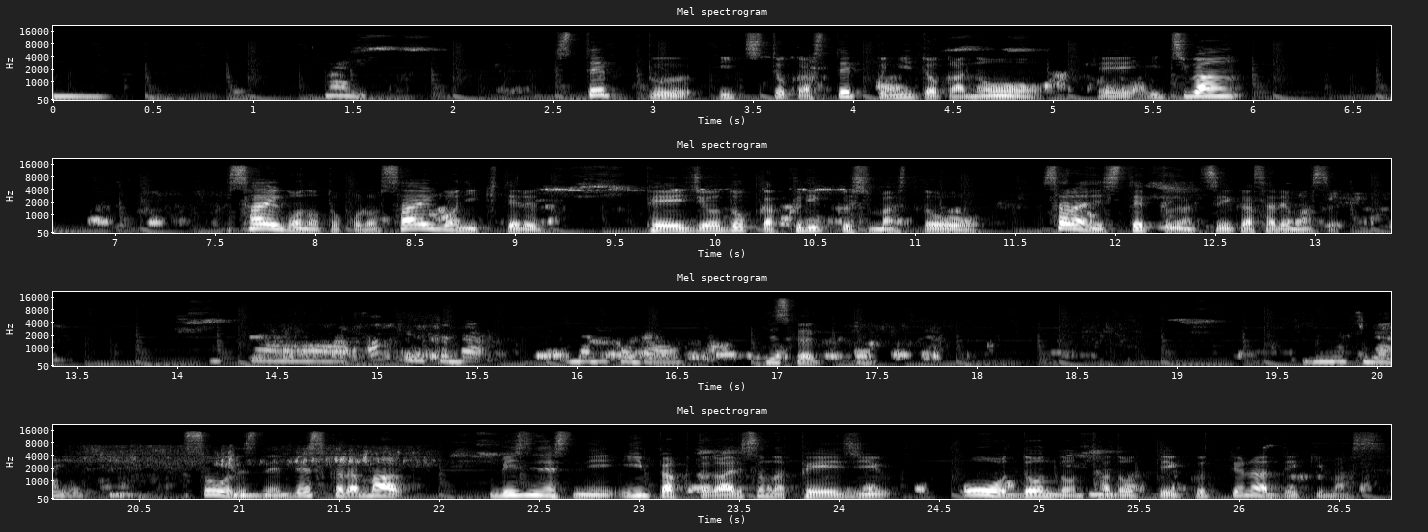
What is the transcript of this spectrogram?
うん、はい。ステップ1とかステップ2とかの、えー、一番最後のところ、最後に来てるページをどっかクリックしますと、さらにステップが追加されます。あ、本当だ。なるほど。ですから、面白いですね。そうですね。ですから、まあ、ビジネスにインパクトがありそうなページをどんどん辿っていくっていうのはできます。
